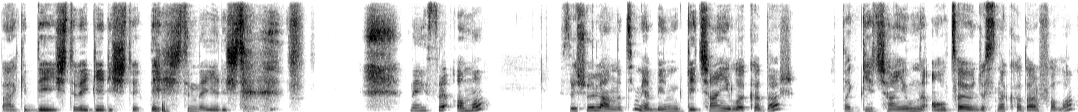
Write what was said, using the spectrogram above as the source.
belki değişti ve gelişti. Değiştim ve gelişti. Neyse ama size şöyle anlatayım ya benim geçen yıla kadar hatta geçen yıl ne 6 ay öncesine kadar falan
